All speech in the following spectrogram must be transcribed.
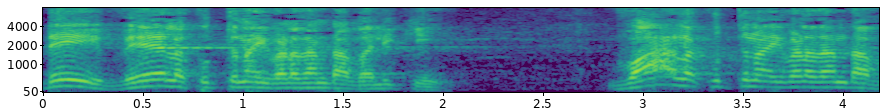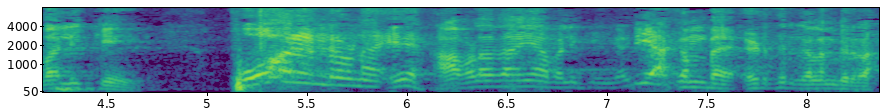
டேய் வேலை குத்துனா இவ்வளவுதான்டா வலிக்கும் வாழை குத்துனா இவ்வளவுதான்டா வலிக்கும் போர் என்றவன ஏ அவ்வளவுதான் ஏன் வலிக்கும் அடியா கம்ப. எடுத்துட்டு கிளம்பிடுறான்.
